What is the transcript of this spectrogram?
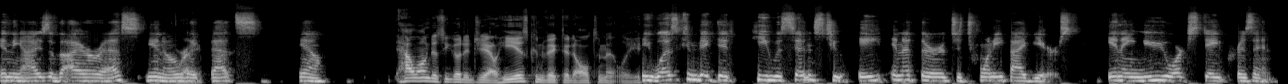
in the eyes of the IRS you know right. like that's you know. How long does he go to jail? He is convicted ultimately. He was convicted. He was sentenced to eight and a third to 25 years in a New York state prison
